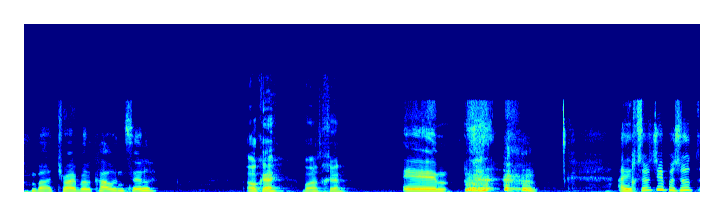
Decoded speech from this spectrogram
ב tribal council. אוקיי, בוא נתחיל. אמ, אני חושבת שהיא פשוט,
